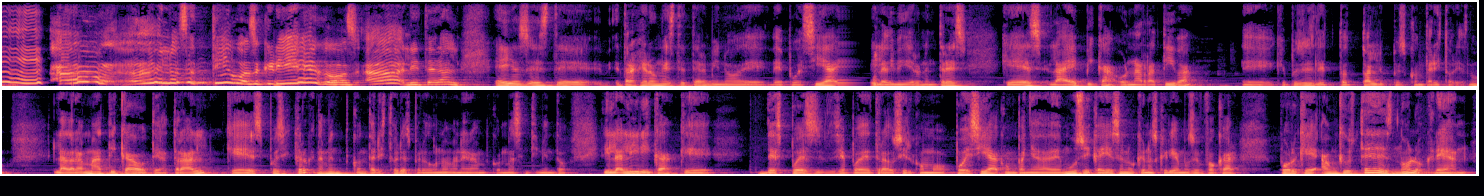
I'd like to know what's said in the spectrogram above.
Antiguos griegos, ah, literal. Ellos este, trajeron este término de, poesía y la dividieron en tres, que es la épica o narrativa, que pues es total, pues contar historias, ¿no? La dramática o teatral, que es, pues creo que también contar historias, pero de una manera con más sentimiento. Y la lírica, que después se puede traducir como poesía acompañada de música. Y es en lo que nos queríamos enfocar, porque aunque ustedes no lo crean,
